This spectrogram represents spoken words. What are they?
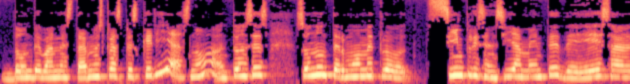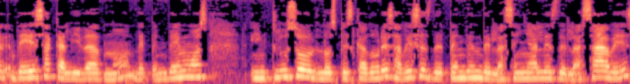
dónde van a estar nuestras pesquerías, ¿no? Entonces, son un termómetro simple y sencillamente de esa de esa calidad, ¿no? Dependemos incluso los pescadores a veces dependen de las señales de las aves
